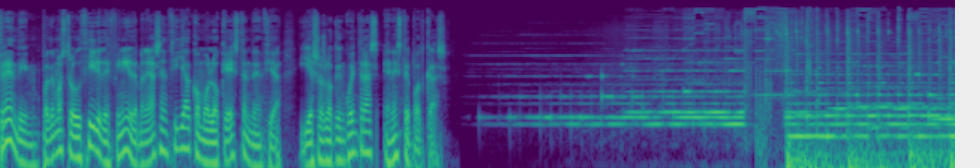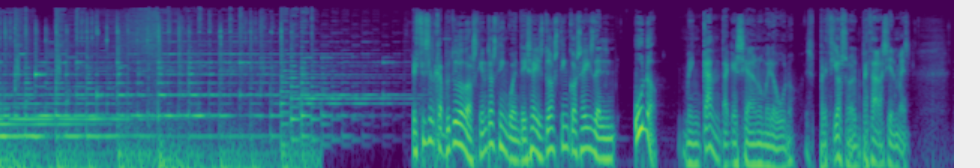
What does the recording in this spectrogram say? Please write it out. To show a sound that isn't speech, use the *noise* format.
Trending podemos traducir y definir de manera sencilla como lo que es tendencia, y eso es lo que encuentras en este podcast. Este es el capítulo 256-256 del 1. Me encanta que sea el número 1. Es precioso empezar así el mes.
